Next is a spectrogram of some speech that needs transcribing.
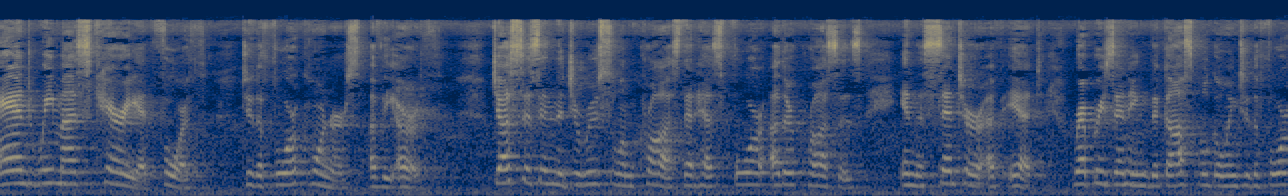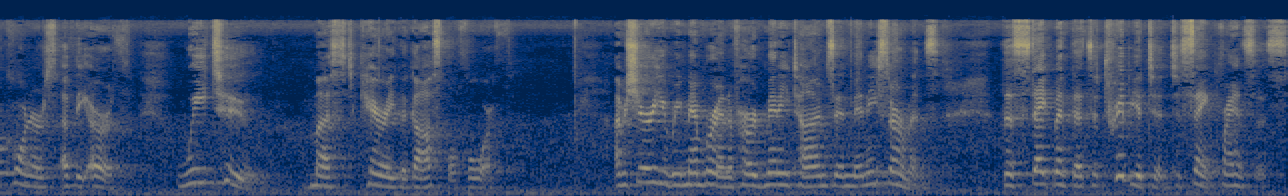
and we must carry it forth to the four corners of the earth. Just as in the Jerusalem cross that has four other crosses in the center of it, representing the gospel going to the four corners of the earth, we too must carry the gospel forth. I'm sure you remember and have heard many times in many sermons the statement that's attributed to St. Francis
